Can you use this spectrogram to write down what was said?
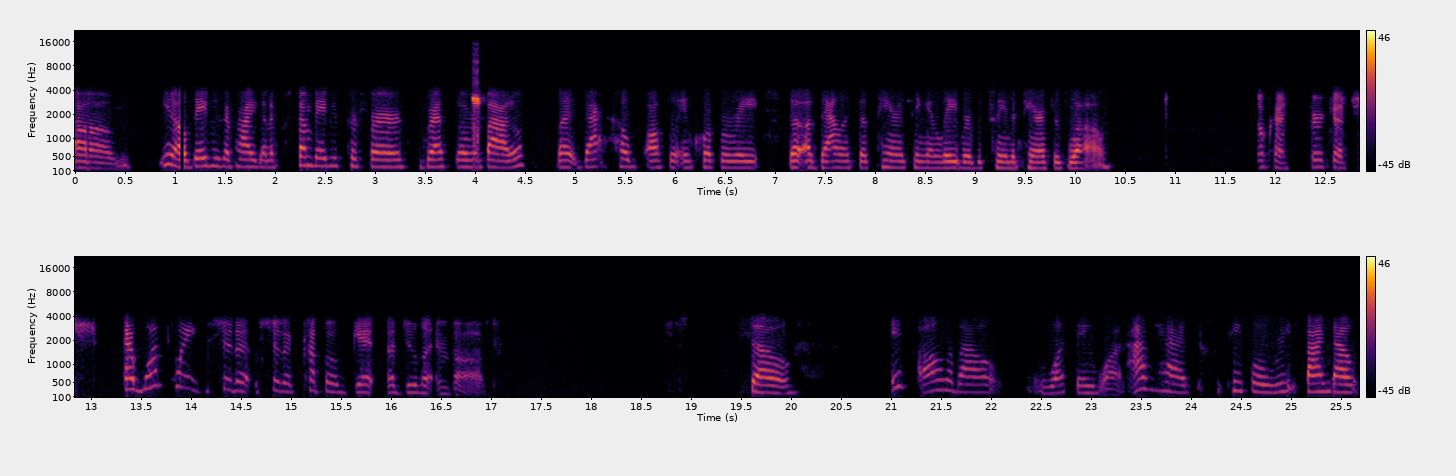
um you know babies are probably going to some babies prefer breast over bottle but that helps also incorporate the a balance of parenting and labor between the parents as well okay very good at one point should a should a couple get a doula involved so it's all about what they want. I've had people re- find out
